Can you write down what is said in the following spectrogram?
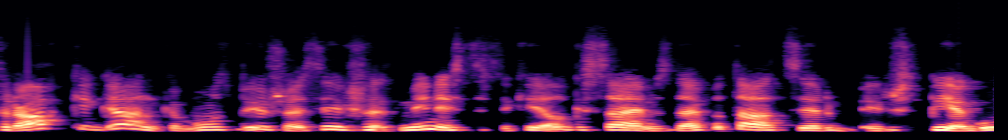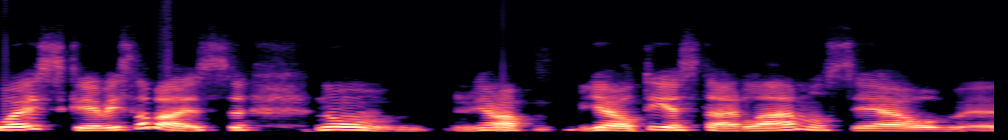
traki gan, ka mūsu bijušais iekšēt ministrs, tik ilgi saimnes deputāts, ir, ir spiegojis Krievijas labā. Es, nu, jā, jau tiesa tā ir lēmusi, jau e,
